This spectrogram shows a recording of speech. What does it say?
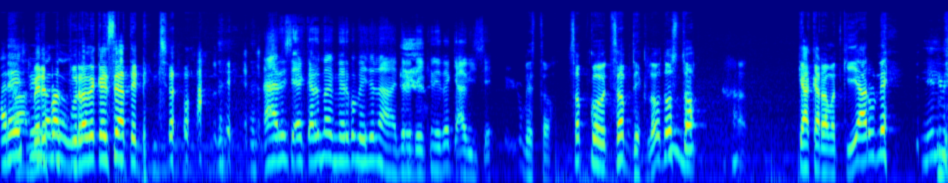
अरे हाँ, मेरे पास हो गई। पुरावे कैसे आते टेंशन अरे शेयर कर मैं मेरे को भेजो ना। जरा देखने दो क्या विषय। भेजता हूँ। सबको सब देख लो दोस्तों। क्या करामत की यार भी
